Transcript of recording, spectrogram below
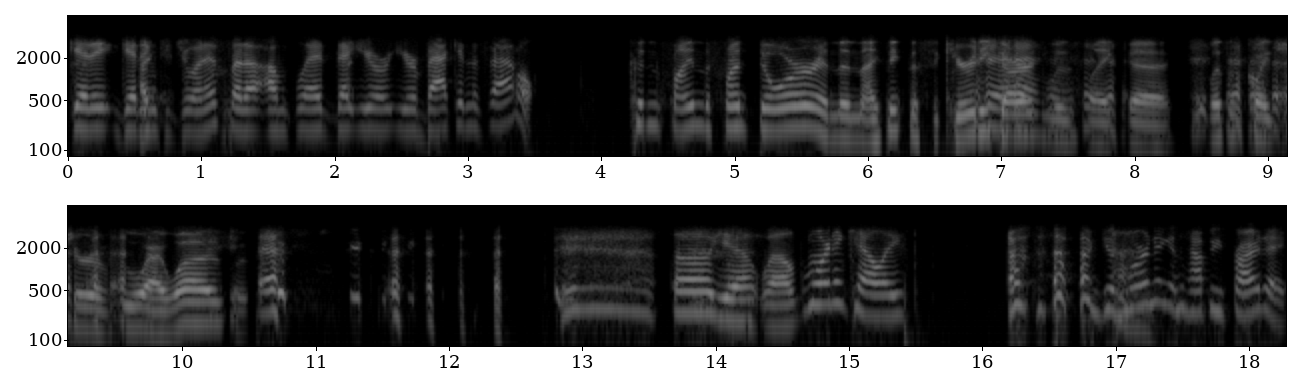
getting getting I, to join us, but uh, I'm glad that you're you're back in the saddle. Couldn't find the front door, and then I think the security guard was like uh wasn't quite sure of who I was. oh yeah. Well, good morning, Kelly. Good morning and happy Friday.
